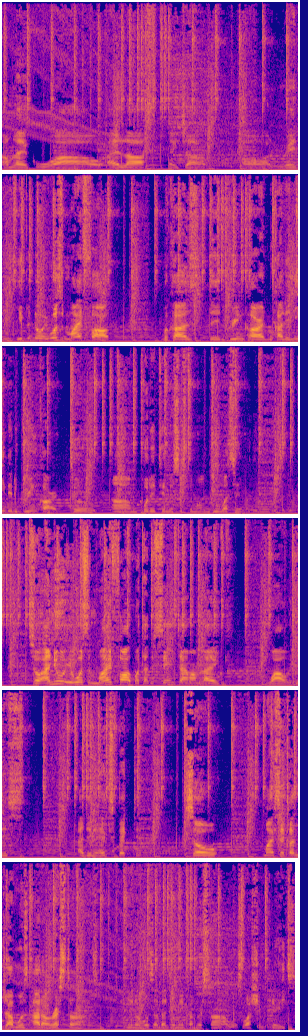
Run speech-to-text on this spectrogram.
I'm like, wow, I lost a job already. Even though it wasn't my fault because the green card, because they needed a green card to um, put it in the system and do whatever they needed to do. So I knew it wasn't my fault, but at the same time, I'm like, wow, this, I didn't expect it. So my second job was at a restaurant. You know, was at a Jamaican restaurant. I was washing plates,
